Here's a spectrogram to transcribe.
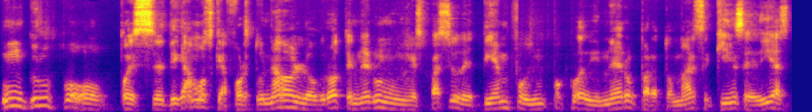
un grupo, pues digamos que afortunado logró tener un espacio de tiempo y un poco de dinero para tomarse 15 días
